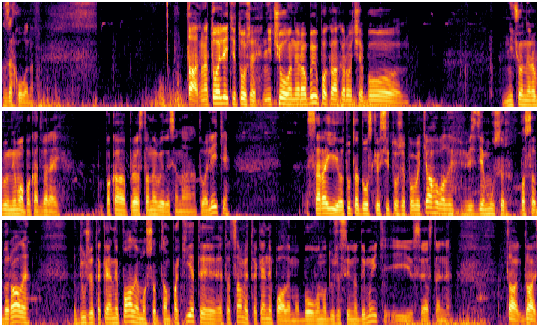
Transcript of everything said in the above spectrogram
захована. Так, на туалеті теж нічого не робив поки, коротше, бо нічого не робив, нема поки дверей. Поки приостановилися на туалеті. Сараї, отут доски всі теж повитягували, везде мусор пособирали. Дуже таке не палимо, щоб там пакети, це саме таке не палимо, бо воно дуже сильно димить і все остальне. Так, далі.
